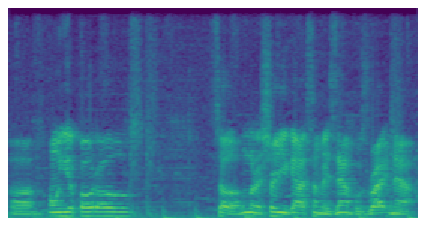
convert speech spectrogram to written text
um, on your photos. So I'm going to show you guys some examples right now.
